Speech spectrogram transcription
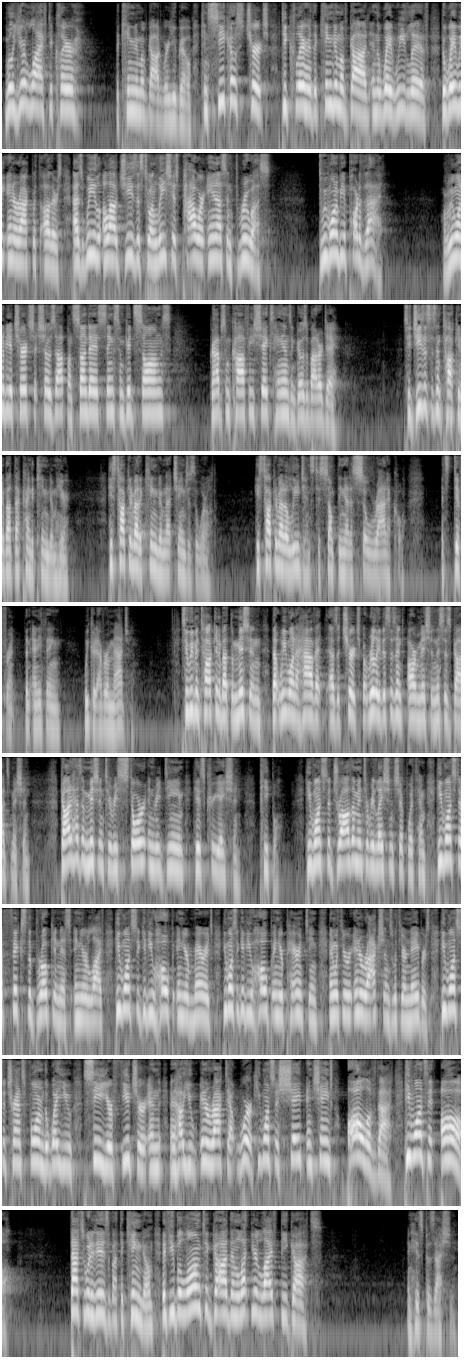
Will your life declare the kingdom of God where you go? Can Seacoast Church declare the kingdom of God in the way we live, the way we interact with others, as we allow Jesus to unleash his power in us and through us? Do we want to be a part of that? Or do we want to be a church that shows up on Sundays, sings some good songs, grabs some coffee, shakes hands, and goes about our day? See, Jesus isn't talking about that kind of kingdom here. He's talking about a kingdom that changes the world. He's talking about allegiance to something that is so radical. It's different than anything we could ever imagine. See, we've been talking about the mission that we want to have at, as a church, but really, this isn't our mission. This is God's mission. God has a mission to restore and redeem his creation, people. He wants to draw them into relationship with Him. He wants to fix the brokenness in your life. He wants to give you hope in your marriage. He wants to give you hope in your parenting and with your interactions with your neighbors. He wants to transform the way you see your future and, and how you interact at work. He wants to shape and change all of that. He wants it all. That's what it is about the kingdom. If you belong to God, then let your life be God's and his possession.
